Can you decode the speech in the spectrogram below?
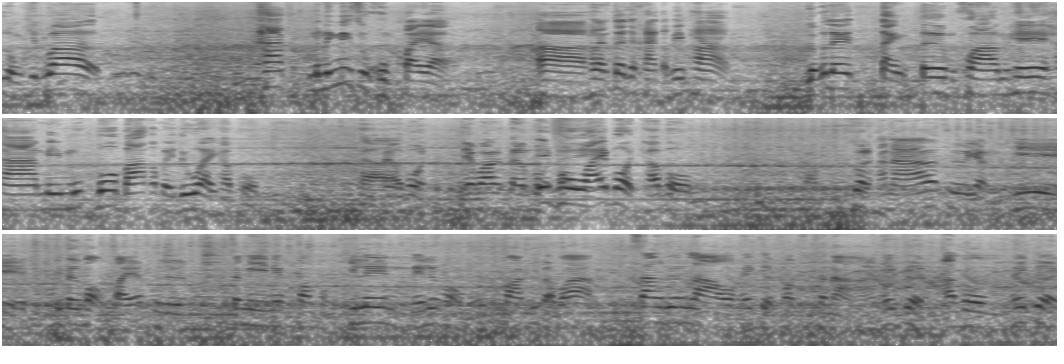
หลงคิดว่า ถ้ามันนิ่งๆ สุขุมไปอะอ่าคาแรคเตอร์จะคล้ายกับพี่ภาคหลงก็เลยแต่งเติมความเฮฮา มีมุกโบ๊ะบ้าเข้าไปด้วยครับผมครับเติมบทเรียกว่าเติมบทอินโฟไว้บทครับผมครับ ส่วนคณะก็คืออย่างที่พี่เติร์บอกไปก็คือ จะมีในความของที่เล่นในเรื่องของความที่แบบว่าสร้างเรื่องราวให้เกิดความสนุกสนานให้เกิดอารมณ์ให้เกิด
